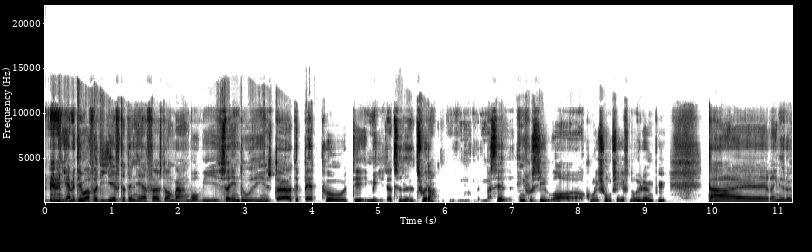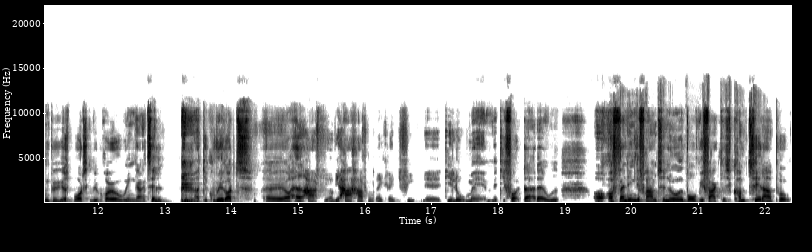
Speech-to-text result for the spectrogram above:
Jamen det var fordi efter den her første omgang, hvor vi så endte ud i en større debat på det medie, der tidligere hed Twitter, mig selv inklusiv og, og kommunikationschefen ude i Lyngby, der øh, ringede Lyngby og spurgte, skal vi prøve en gang til? og det kunne vi godt, øh, og, havde haft, og vi har haft en rigtig, rigtig fin øh, dialog med, med de folk, der er derude, og, og fandt egentlig frem til noget, hvor vi faktisk kom tættere på,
